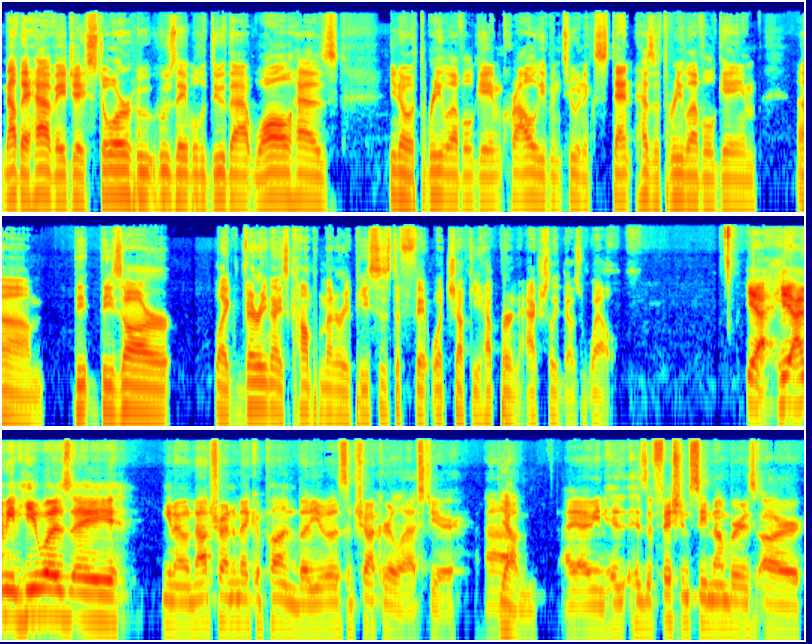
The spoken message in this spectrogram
now they have AJ Storr who who's able to do that. Wahl has, you know, a three level game. Crowl even to an extent has a three level game. Um, the, these are like very nice complementary pieces to fit what Chucky Hepburn actually does well. Yeah, he. I mean, he was a you know not trying to make a pun, but he was a chucker last year. Um, yeah I, I mean, his, his efficiency numbers are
